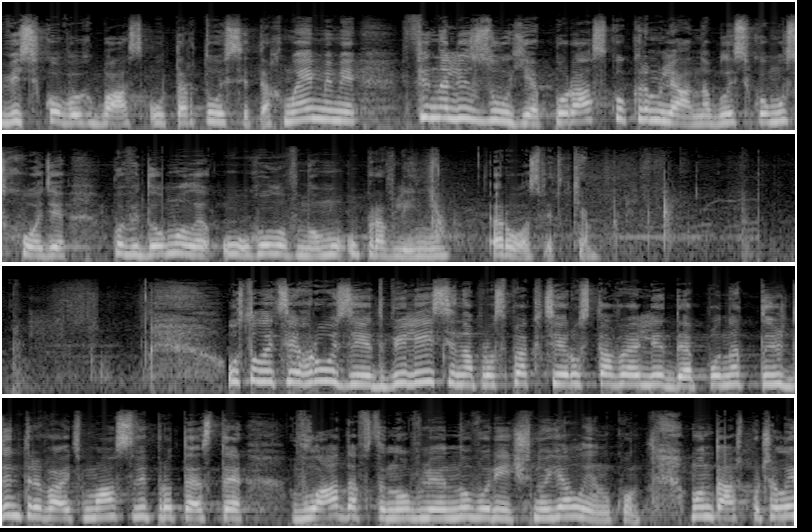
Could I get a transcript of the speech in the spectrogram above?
військових баз у Тартусі та Хмеймімі фіналізує поразку Кремля на близькому сході. Повідомили у головному управлінні розвідки. У столиці Грузії Тбілісі на проспекті Руставелі, де понад тиждень тривають масові протести, влада встановлює новорічну ялинку. Монтаж почали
